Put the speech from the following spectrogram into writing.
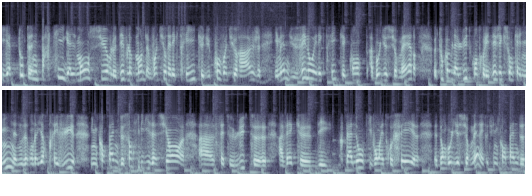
Il y a toute une partie également sur le développement de la voiture électrique, du covoiturage et même du vélo électrique à Beaulieu-sur-Mer, Euh, tout comme la lutte contre les déjections canines. Nous avons d'ailleurs prévu une campagne de sensibilisation euh, à cette lutte avec des panneaux qui vont être faits dans Beaulieu-sur-Mer et toute une campagne de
